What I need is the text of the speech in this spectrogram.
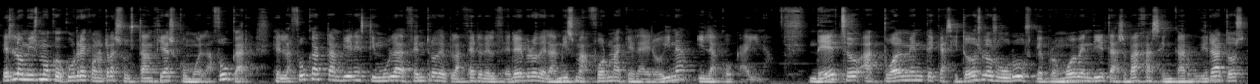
Es lo mismo que ocurre con otras sustancias como el azúcar. El azúcar también estimula el centro de placer del cerebro de la misma forma que la heroína y la cocaína. De hecho, actualmente casi todos los gurús que promueven dietas bajas en carbohidratos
